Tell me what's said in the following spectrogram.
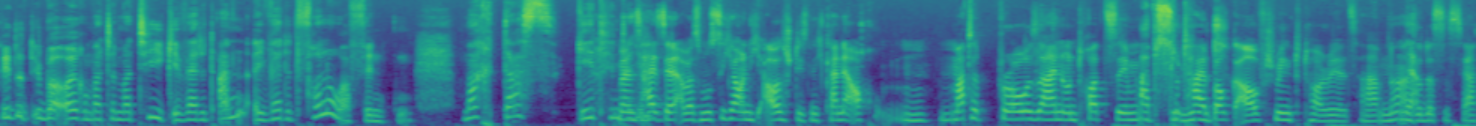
redet über eure Mathematik. Ihr werdet an, ihr werdet Follower finden. Macht das. Geht hinter. das heißt ja, aber es muss sich ja auch nicht ausschließen. Ich kann ja auch Mathe-Pro sein und trotzdem Absolut. total Bock auf Schminktutorials haben. Ne? Also ja. das ist ja.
